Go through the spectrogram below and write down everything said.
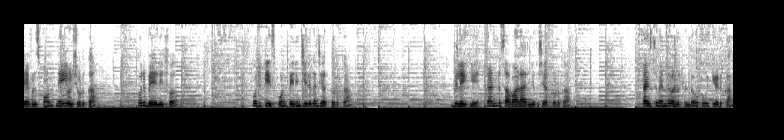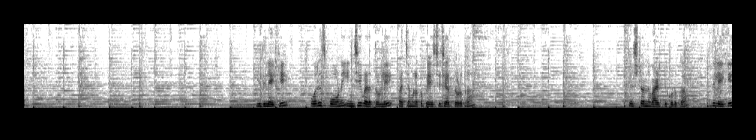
ടേബിൾ സ്പൂൺ നെയ്യ് ഒഴിച്ചു കൊടുക്കുക. ഒരു ബേ ലീഫ് ഒരു ടീസ്പൂൺ പെരിഞ്ചീരകം ചേർത്ത് കൊടുക്കുക. ഇതിലേക്ക് രണ്ട് സവാള അരിഞ്ഞത് ചേർത്ത് കൊടുക്കാം റൈസ് വെന്ത് വന്നിട്ടുണ്ടോ ഊറ്റിയെടുക്കാം. ഇതിലേക്ക് ഒരു സ്പൂൺ ഇഞ്ചി വെളുത്തുള്ളി പച്ചമുളക് പേസ്റ്റ് ചേർത്ത് കൊടുക്കാം. ജസ്റ്റ് ഒന്ന് വഴറ്റി കൊടുക്കാം. ഇതിലേക്ക്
